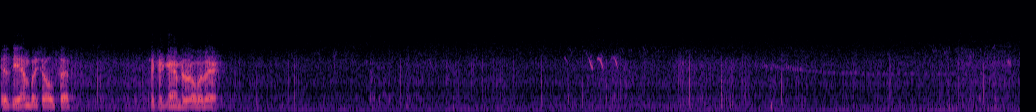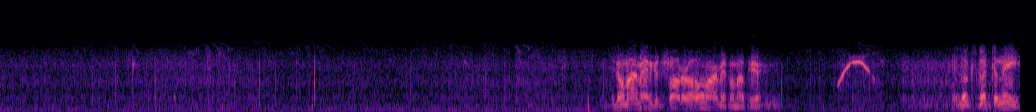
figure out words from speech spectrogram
Is the ambush all set? Take a gander over there. You know, my men could slaughter a whole army from up here. It looks good to me.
